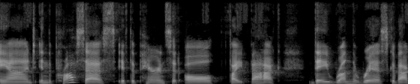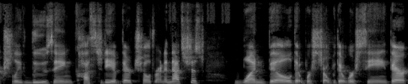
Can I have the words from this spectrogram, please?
And in the process, if the parents at all fight back, they run the risk of actually losing custody of their children. And that's just one bill that we're that we're seeing there.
